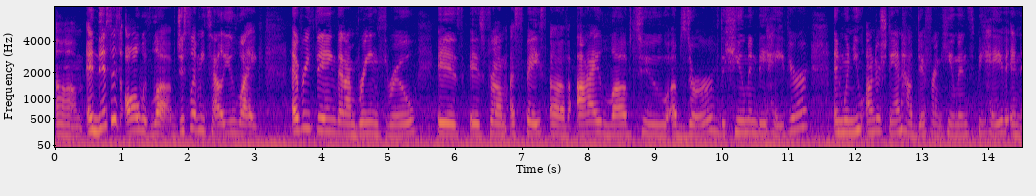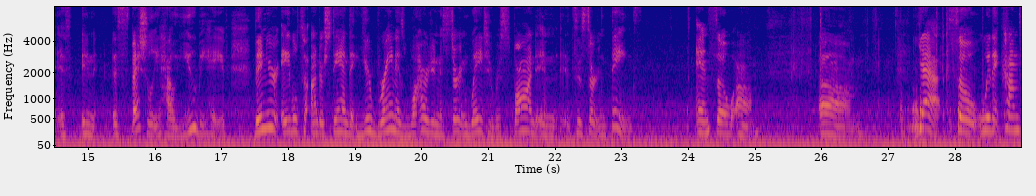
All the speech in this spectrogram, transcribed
um and this is all with love. Just let me tell you like everything that i'm bringing through is is from a space of I love to observe the human behavior. And when you understand how different humans behave and in especially how you behave then you're able to understand that your brain is wired in a certain way to respond in to certain things. And so um um yeah so when it comes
